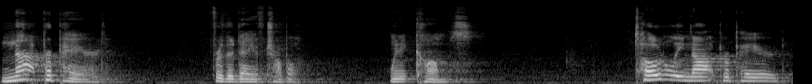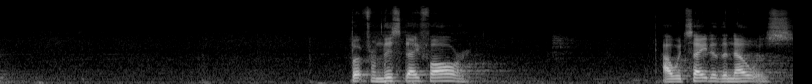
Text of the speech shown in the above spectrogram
not prepared for the day of trouble when it comes. Totally not prepared. But from this day forward, I would say to the Noahs,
